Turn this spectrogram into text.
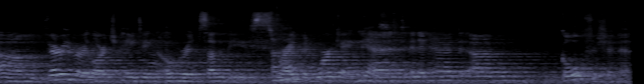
um, very, very large painting over at Sotheby's where Uh-huh. I'd been working, Yes. and and it had um, goldfish in it,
